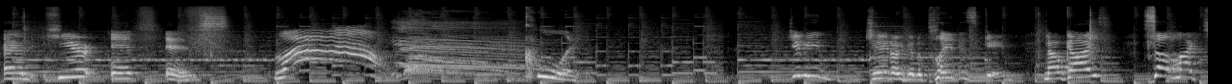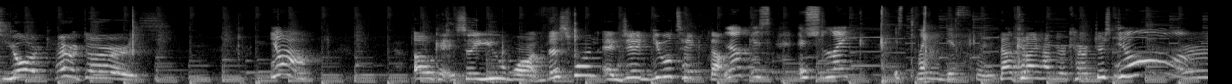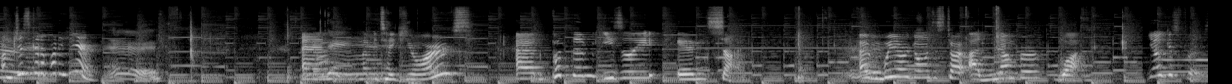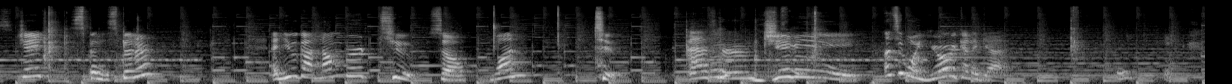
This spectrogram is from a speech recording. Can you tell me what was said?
and here it is. Wow. Cool. Jimmy and Jade are gonna play this game. Now, guys, select your characters. Yeah. Okay, so you want this one, and Jade, you will take that. one. Look, it's it's like it's like different. Now, can I have your characters? please? No. I'm just gonna put it here. Eh. And let me take yours and put them easily inside. And we are going to start at number one. Youngest first. Jade, spin the spinner. And you got number two. So one, two. After Jimmy! Let's see what you're gonna get.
